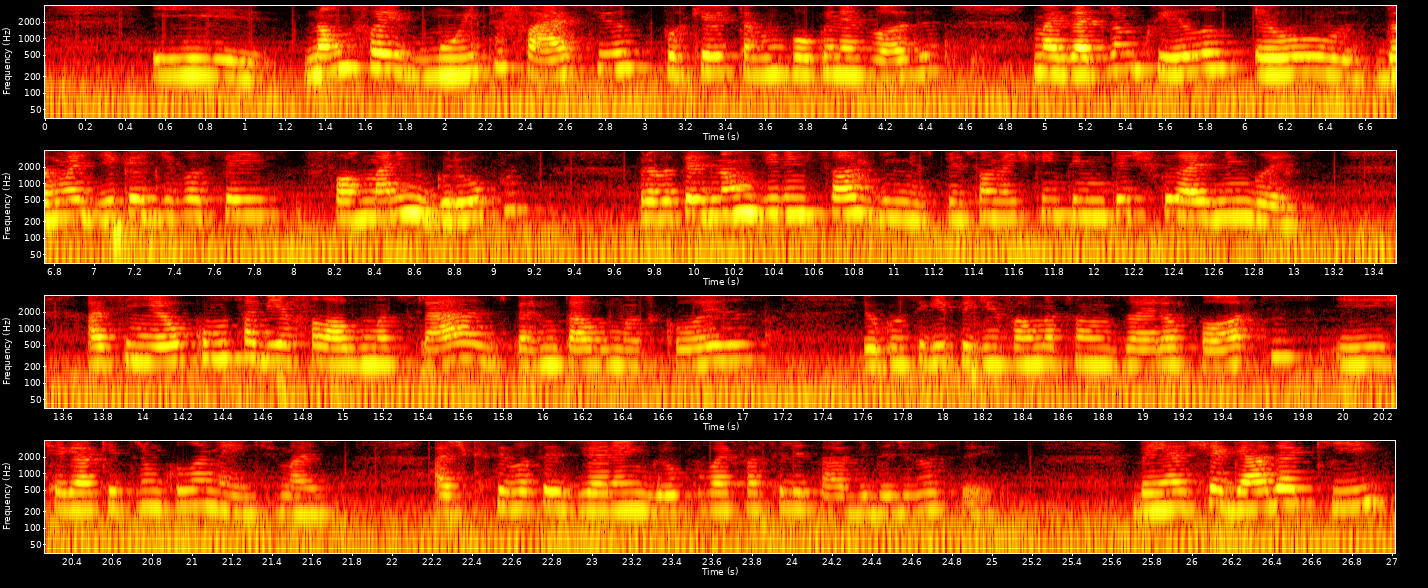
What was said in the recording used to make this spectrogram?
E não foi muito fácil, porque eu estava um pouco nervosa, mas é tranquilo. Eu dou umas dicas de vocês formarem grupos para vocês não virem sozinhos, principalmente quem tem muita dificuldade no inglês. Assim, eu como sabia falar algumas frases, perguntar algumas coisas, eu consegui pedir informação nos aeroportos e chegar aqui tranquilamente, mas acho que se vocês vierem em grupo vai facilitar a vida de vocês. Bem, a chegada aqui,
